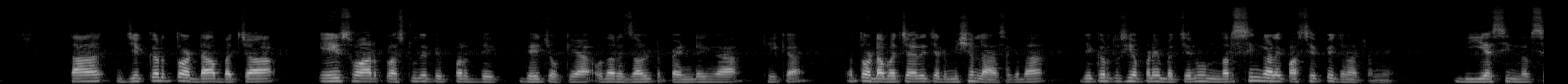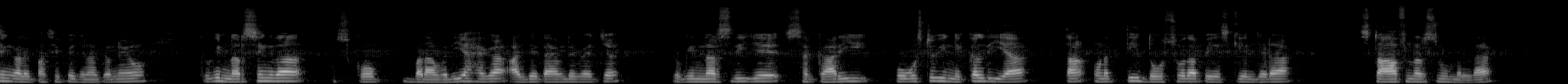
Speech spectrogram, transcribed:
ਤਾਂ ਜੇਕਰ ਤੁਹਾਡਾ ਬੱਚਾ ਇਸ ਵਾਰ ਪਲੱਸ 2 ਦੇ ਪੇਪਰ ਦੇ ਦੇ ਚੁੱਕਿਆ, ਉਹਦਾ ਰਿਜ਼ਲਟ ਪੈਂਡਿੰਗ ਆ, ਠੀਕ ਆ, ਤਾਂ ਤੁਹਾਡਾ ਬੱਚਾ ਇਹਦੇ ਚ ਐਡਮਿਸ਼ਨ ਲੈ ਸਕਦਾ। ਜੇਕਰ ਤੁਸੀਂ ਆਪਣੇ ਬੱਚੇ ਨੂੰ ਨਰਸਿੰਗ ਵਾਲੇ ਪਾਸੇ ਭੇਜਣਾ ਚਾਹੁੰਦੇ ਹੋ BSc ਨਰਸਿੰਗ ਵਾਲੇ ਪਾਸੇ ਭੇਜਣਾ ਚਾਹੁੰਦੇ ਹੋ, ਕਿਉਂਕਿ ਨਰਸਿੰਗ ਦਾ ਸਕੋਪ ਬੜਾ ਵਧੀਆ ਹੈਗਾ ਅੱਜ ਦੇ ਟਾਈਮ ਦੇ ਵਿੱਚ, ਕਿਉਂਕਿ ਨਰਸ ਦੀ ਜੇ ਸਰਕਾਰੀ ਪੋਸਟ ਵੀ ਨਿਕਲਦੀ ਆ, ਤਾਂ 29200 ਦਾ ਪੇ ਸਕੇਲ ਜਿਹੜਾ ਸਟਾਫ ਨਰਸ ਨੂੰ ਮਿਲਦਾ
